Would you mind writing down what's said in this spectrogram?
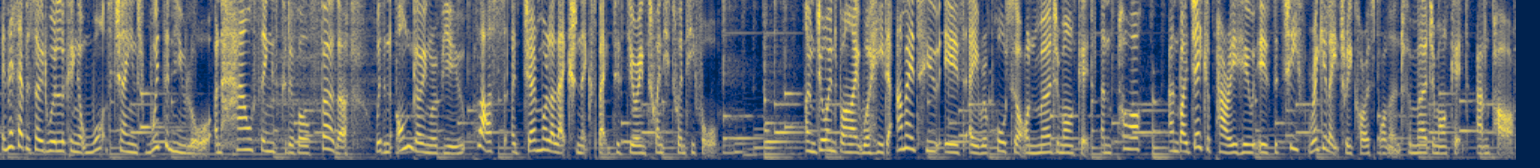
In this episode, we're looking at what's changed with the new law and how things could evolve further with an ongoing review plus a general election expected during 2024. I'm joined by Wahida Ahmed, who is a reporter on Mergermarket and PaRR, and by Jacob Parry, who is the chief regulatory correspondent for Mergermarket and PaRR.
